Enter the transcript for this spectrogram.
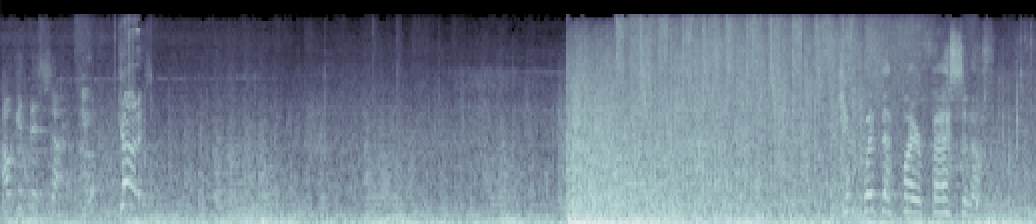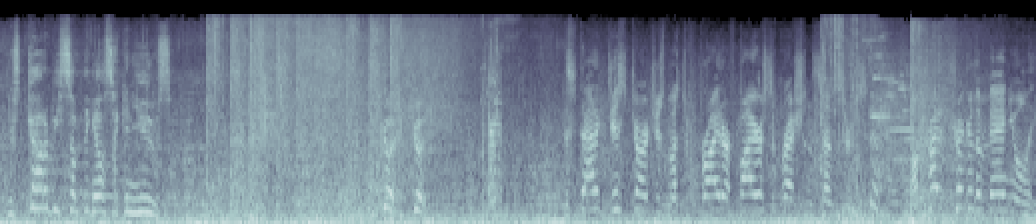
I'll get this side. Got it! Can't web that fire fast enough. There's gotta be something else I can use. Good, good. The static discharges must have fried our fire suppression sensors. I'll try to trigger them manually.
